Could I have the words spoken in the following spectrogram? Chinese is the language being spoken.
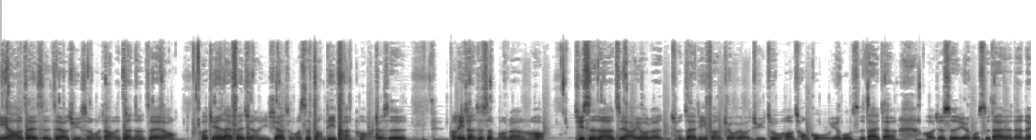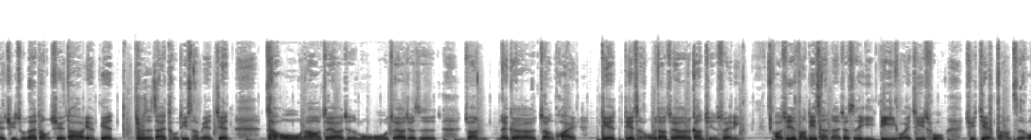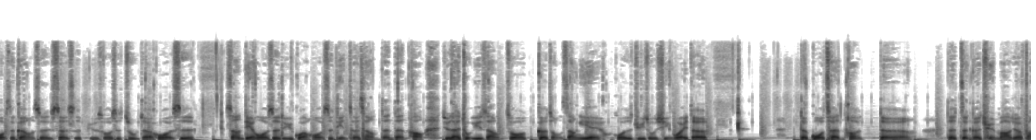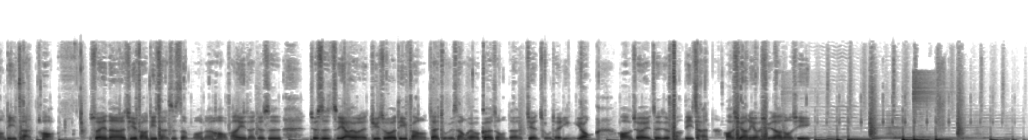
你好，这里是最有趣生活上，我是站长 Z 龙。好，今天来分享一下什么是房地产。哈，就是房地产是什么呢？哈，其实呢，只要有人存在地方，就会有居住。哈，从古远古时代的，哦，就是远古时代的人类居住在洞穴，到演变，就是在土地上面建草屋，然后最后就是木屋，最后就是砖那个砖块叠叠成屋，到最后的钢筋水泥。好，其实房地产呢，就是以地为基础去建房子，或者是各种设设施，比如说是住的，或者是商店，或者是旅馆，或者是停车场等等。哈，就在土地上做各种商业或是居住行为的的过程，哈的的整个全貌就是房地产，哈。所以呢，其实房地产是什么呢？哈，房地产就是就是只要有人居住的地方，在土地上会有各种的建筑的应用，哦，所以这就是房地产。好，希望你有学到东西。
